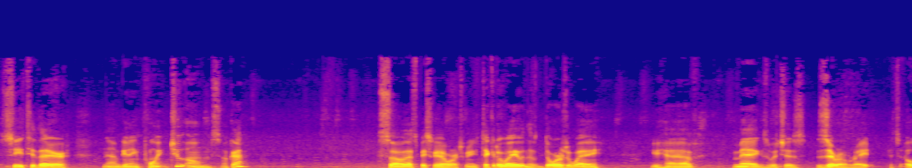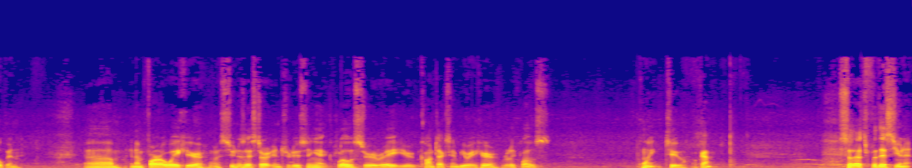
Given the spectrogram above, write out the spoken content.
see to there, now I'm getting 0.2 ohms, okay? So that's basically how it works. When you take it away, when the door's away, you have megs, which is zero, right? It's open. Um, and I'm far away here. As soon as I start introducing it closer, right, your contact's to be right here, really close. 0.2, okay? So that's for this unit.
